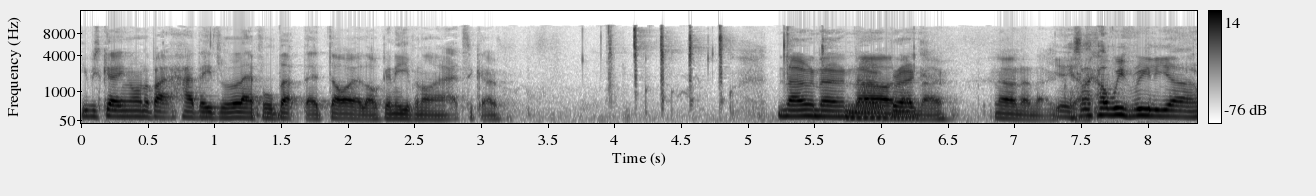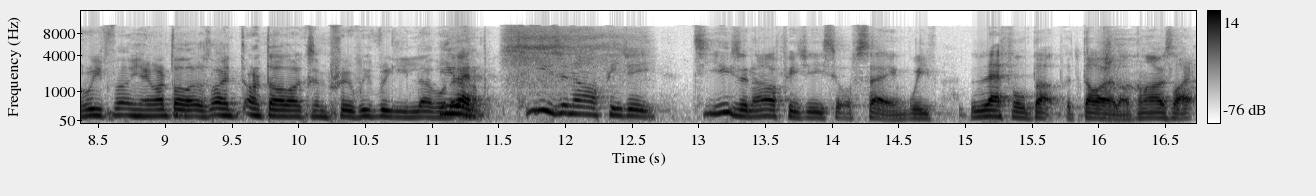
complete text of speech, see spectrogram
He was going on about how they'd levelled up their dialogue, and even I had to go. No, no, no, no, Greg. no, no, no, no. Yeah, it's Greg. like, oh, we've really, uh, we've, uh, you know, our dialogues, our, our dialogues improved. We've really leveled you it went up. to use an RPG to use an RPG sort of saying we've levelled up the dialogue, and I was like,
